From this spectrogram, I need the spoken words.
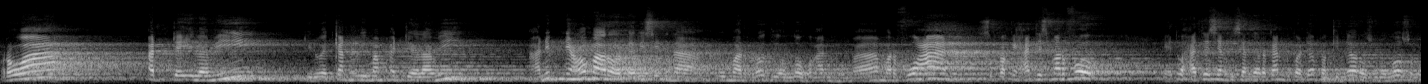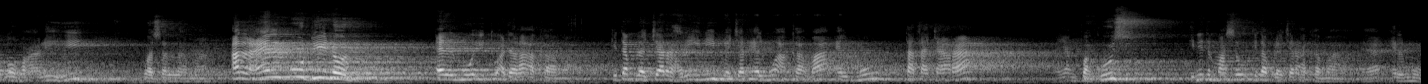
Rawah Ad-Dailami diriwayatkan oleh Imam Ad-Dailami An Ibnu Umar dari Sayyidina Umar radhiyallahu anhu marfu'an sebagai hadis marfu yaitu hadis yang disandarkan kepada baginda Rasulullah sallallahu alaihi wasallam. Al ilmu dinun. Ilmu itu adalah agama. Kita belajar hari ini belajar ilmu agama, ilmu tata cara yang bagus. Ini termasuk kita belajar agama ya, ilmu.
